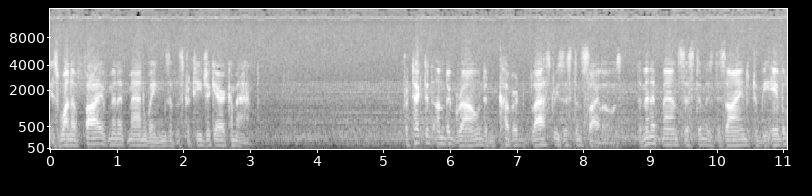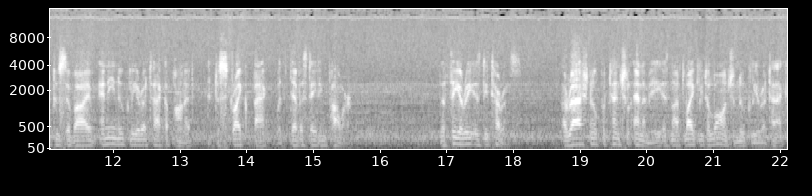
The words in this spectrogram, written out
is one of five Minuteman wings of the Strategic Air Command. Protected underground in covered blast-resistant silos, the Minuteman system is designed to be able to survive any nuclear attack upon it and to strike back with devastating power. The theory is deterrence. A rational potential enemy is not likely to launch a nuclear attack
